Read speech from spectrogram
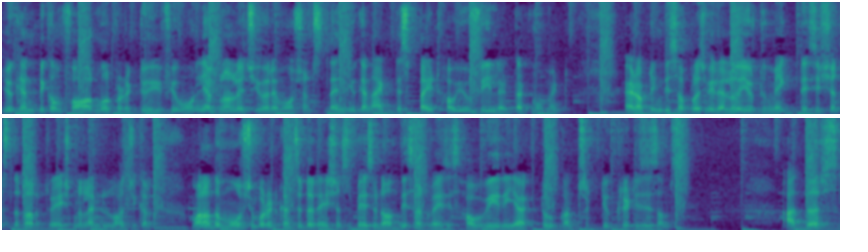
You can become far more productive if you only acknowledge your emotions. Then you can act despite how you feel at that moment. Adopting this approach will allow you to make decisions that are rational and logical. One of the most important considerations based on this advice is how we react to constructive criticisms. Others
